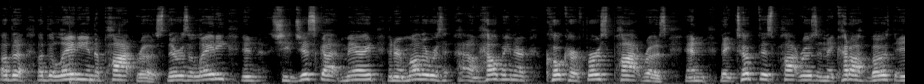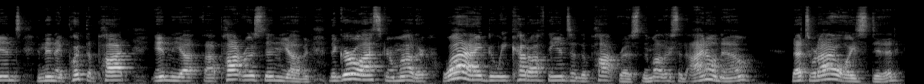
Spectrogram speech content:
of the, of the lady in the pot roast? There was a lady and she just got married and her mother was uh, helping her cook her first pot roast. And they took this pot roast and they cut off both ends and then they put the pot in the uh, uh, pot roast in the oven. The girl asked her mother, why do we cut off the ends of the pot roast? The mother said, I don't know. That's what I always did.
